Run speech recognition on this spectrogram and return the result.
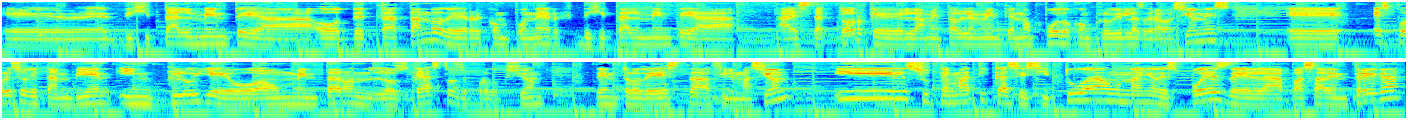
eh, digitalmente a, o de, tratando de recomponer digitalmente a, a, este actor que lamentablemente no pudo concluir las grabaciones. Es por eso que también incluye o aumentaron los gastos de producción dentro de esta filmación y su temática se sitúa un año después de la pasada entrega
